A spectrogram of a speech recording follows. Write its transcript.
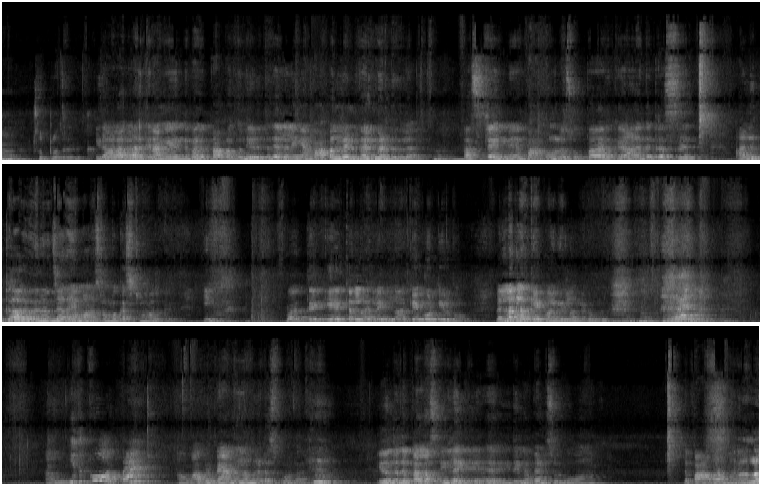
ம் சூப்பர் இது அழகா இருக்கு. நாங்க இந்த மாதிரி பாப்பாக்கு வந்து எடுத்ததே இல்லை இல்லைங்க. பாப்பாங்க ரெண்டு பேருக்குமே எடுத்தது இல்லை. ம். ஃபர்ஸ்ட் டைம் பார்க்க நல்லா சூப்பரா இருக்கு. ஆனா இந்த Dress அழுக்காகிறத நினைச்சாதான் என் மனசு ரொம்ப கஷ்டமா இருக்கு. பர்த்டே கேக் எல்லாம் இல்ல எல்லா கேக் ஒட்டியிருக்கும். வெள்ளை கலர் கேக் வாங்கிடலாங்க. இதுக்கும் ஒரு பேண்ட் ஆமா அப்புறம் பேண்ட் இல்லாமல ட்ரெஸ் போடுவேன் இது வந்து இந்த பல்லாஸ் இல்ல இது இது என்ன பேண்ட் சொல்லுவோம் இந்த பாவாடை மாதிரி. நல்லா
